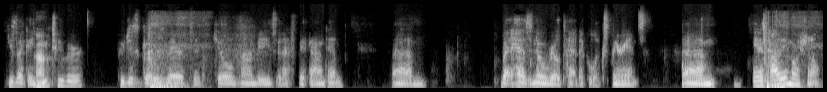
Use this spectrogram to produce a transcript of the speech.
He's like a uh, YouTuber who just goes there to kill zombies, and after they found him, um, but has no real technical experience, um, and is highly emotional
